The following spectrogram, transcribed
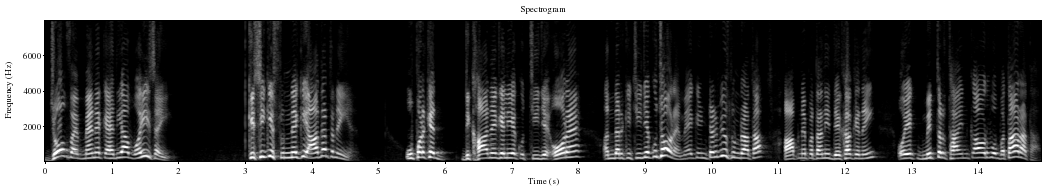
जो मैंने कह दिया वही सही। किसी की सुनने की आदत नहीं है। ऊपर के दिखाने के लिए कुछ चीज़ें और हैं अंदर की चीज़ें कुछ और हैं। मैं एक इंटरव्यू सुन रहा था, आपने पता नहीं देखा कि नहीं वो एक मित्र था इनका और वो बता रहा था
